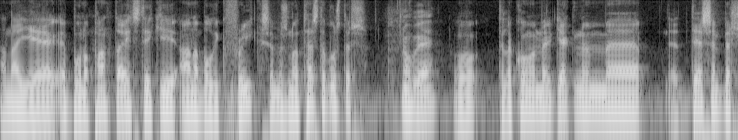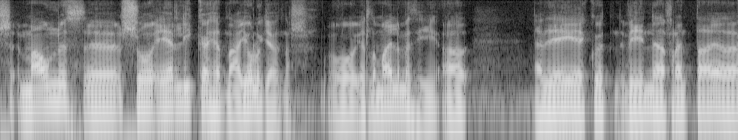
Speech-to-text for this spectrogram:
Þannig að ég er búinn að panta eitt stykki Anabolic Freak sem er svona testabúster ok. Og til að koma mér gegnum desember mánuð uh, svo er líka hérna jólagjafinnar og ég ætla að mæla með því að ef þið eigi eitthvað vinn eða frænda eða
